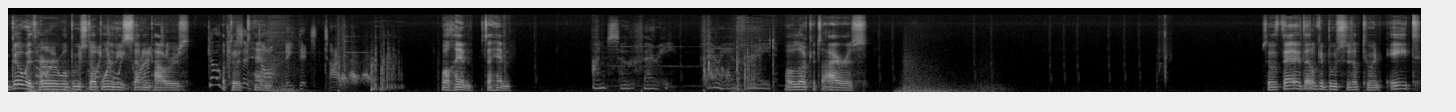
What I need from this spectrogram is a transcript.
we'll go with her. We'll boost up one of these seven powers up to a ten. dog neath its tail. Well, him. It's a him. I'm so very, very afraid. Oh, look, it's Iris. So that that'll get boosted up to an eight.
